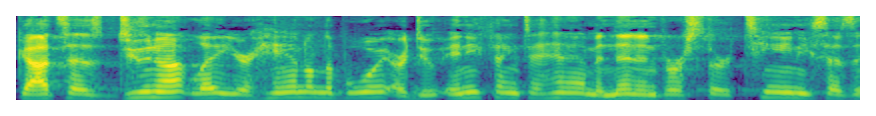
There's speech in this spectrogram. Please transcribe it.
God says, Do not lay your hand on the boy or do anything to him. And then in verse 13, he says,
